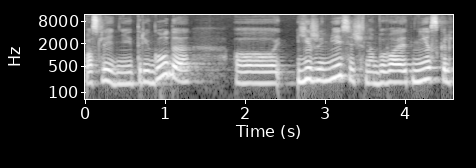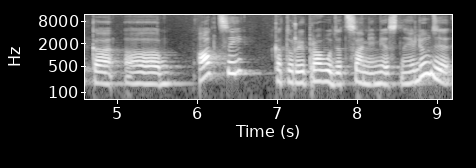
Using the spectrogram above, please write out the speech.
последние три года, Э, ежемесячно бывает несколько э, акций, которые проводят сами местные люди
